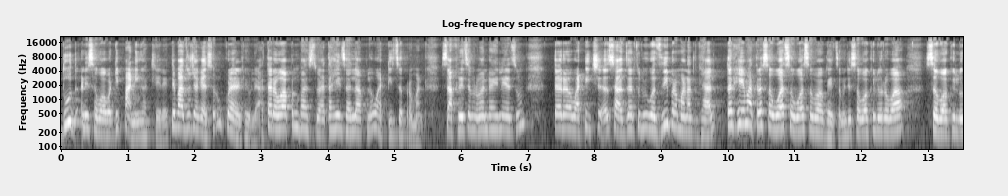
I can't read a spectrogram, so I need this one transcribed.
दूध आणि सव्वा वाटी पाणी घातलेलं आहे. ते बाजूच्या गॅसवर उकळायला ठेवलं आहे आता रवा आपण भाजतोय. आता हे झालं आपलं वाटीचं प्रमाण. साखरेचं प्रमाण राहिलं आहे अजून. तर वाटीचं सा जर तुम्ही वजनी प्रमाणात घ्याल तर हे मात्र सव्वा सव्वा सव्वा घ्यायचं. म्हणजे सव्वा किलो रवा सव्वा किलो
